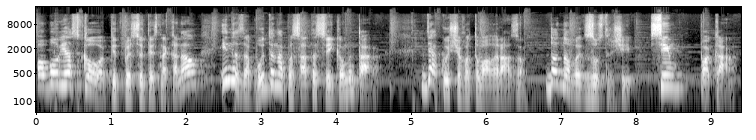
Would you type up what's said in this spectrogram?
Обов'язково підписуйтесь на канал і не забудьте написати свій коментар. Дякую, що готували разом. До нових зустрічей. Всім пока!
